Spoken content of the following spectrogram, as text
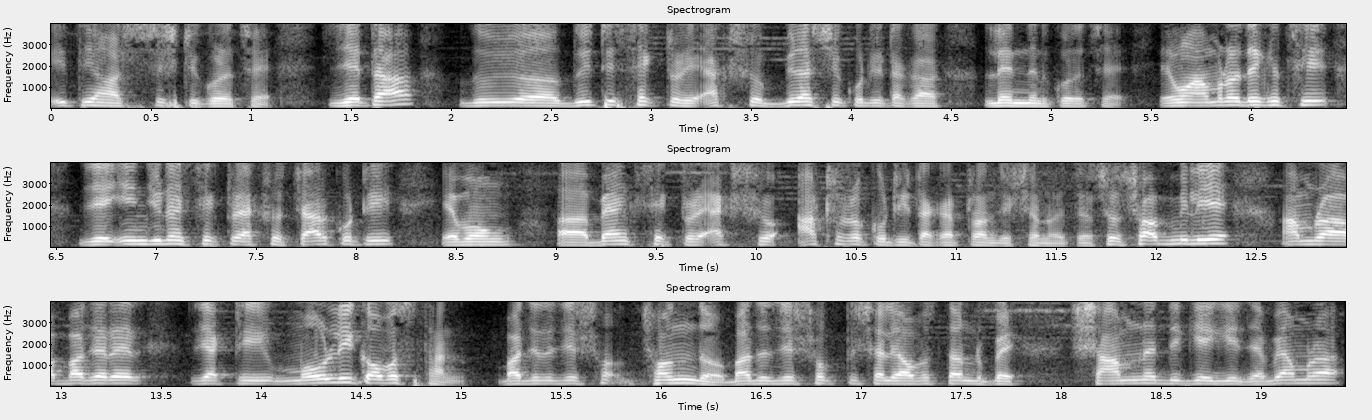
ইতিহাস সৃষ্টি করেছে, যেটা দুই- দুইটি সেক্টরে একশো বিরাশি কোটি টাকা লেনদেন করেছে। এবং আমরা দেখেছি যে ইঞ্জিনিয়ারিং সেক্টর একশো চার কোটি এবং ব্যাংক সেক্টর একশো আঠারো কোটি টাকা ট্রানজেকশন হয়েছে। সো সব মিলিয়ে আমরা বাজারের যে একটি মৌলিক অবস্থান, বাজারের যে ছন্দ, বাজারের যে শক্তিশালী অবস্থান রূপে সামনের দিকে এগিয়ে যাবে, আমরা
